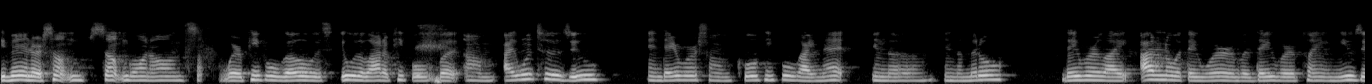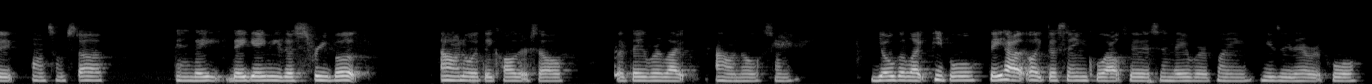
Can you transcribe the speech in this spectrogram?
event or something something going on some, where people go it's, it was a lot of people but um i went to the zoo and there were some cool people i met in the in the middle they were like i don't know what they were but they were playing music on some stuff. And they they gave me this free book. I don't know what they call themselves but they were like i don't know some yoga like people. They had like the same cool outfits and they were playing music. They were cool.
